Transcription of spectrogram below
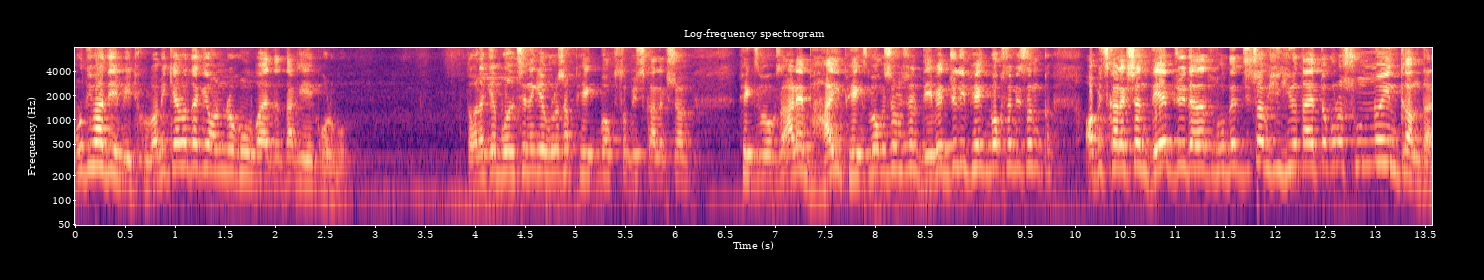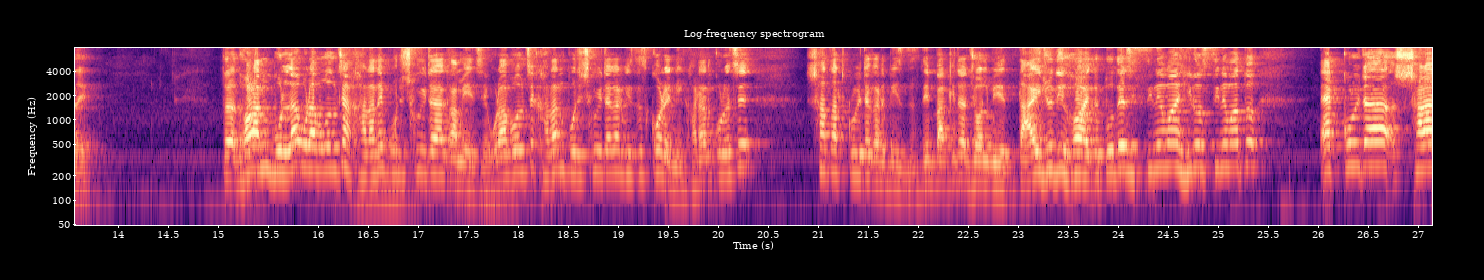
প্রতিভা দিয়ে বিট করব, আমি কেন তাকে অন্যরকম উপায়ে তাকে ইয়ে করব? তো অনেকে বলছে নাকি ওগুলো সব fake box office collection fake box আরে ভাই ফেক্স বক্স অফিস দেবের যদি fake box office office collection Dev যদি দাদা, তোদের যেসব হিরো তাদের তো কোনো শূন্য ইনকাম তাদের। ধর আমি বললাম, ওরা বলছে খাদানে পঁচিশ কোটি টাকা কামিয়েছে। ওরা বলছে খাদান পঁচিশ কোটি টাকার বিজনেস করেনি। খাদান করেছে সাত আট কোটি টাকার বিজনেস দিয়ে বাকিটা জল বিয়ে। তাই যদি হয়, তো তোদের সিনেমা হিরো সিনেমা তো এক কোটিটা সারা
